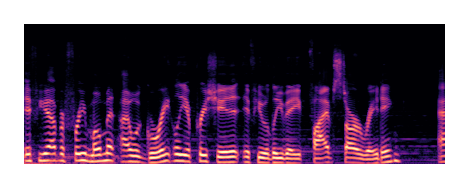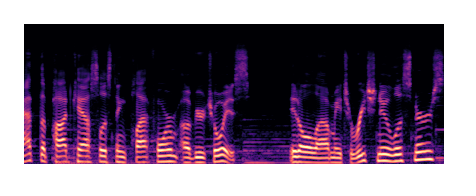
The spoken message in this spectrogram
if you have a free moment, I would greatly appreciate it if you would leave a five star rating at the podcast listening platform of your choice. It'll allow me to reach new listeners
